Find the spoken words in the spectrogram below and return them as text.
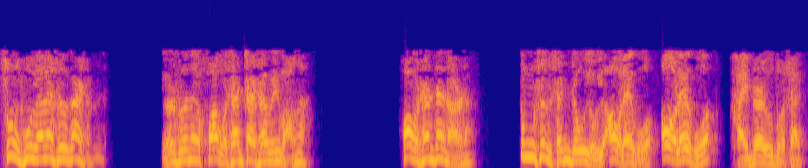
孙悟空原来是个干什么的？有人说那花果山占山为王啊，花果山在哪儿呢？东胜神州有一傲来国，傲来国海边有座山。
